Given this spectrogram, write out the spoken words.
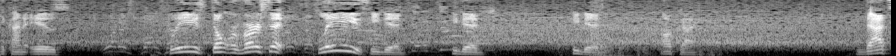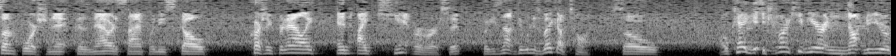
it kind of is. Please don't reverse it. Please, he did. He did. He did. Okay. That's unfortunate, because now it's time for the skull crushing finale, and I can't reverse it, but he's not doing his wake up taunt. So, okay, if you want to keep here and not do your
